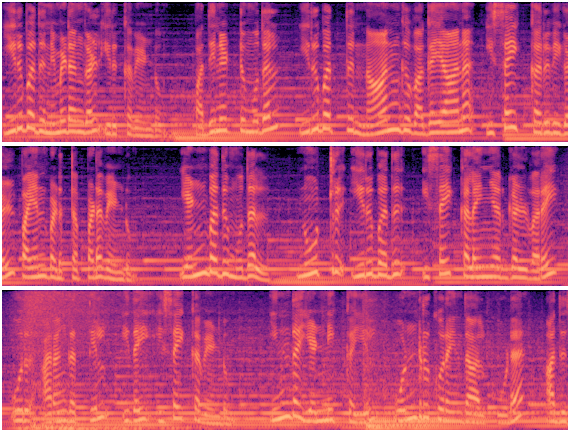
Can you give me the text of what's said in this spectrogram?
இருபது நிமிடங்கள் இருக்க வேண்டும். பதினெட்டு முதல் இருபத்து நான்கு வகையான இசைக்கருவிகள் பயன்படுத்தப்பட வேண்டும். எண்பது முதல் நூற்று இருபது இசைக்கலைஞர்கள் வரை ஒரு அரங்கத்தில் இதை இசைக்க வேண்டும். இந்த எண்ணிக்கையில் ஒன்று குறைந்தால் கூட அது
